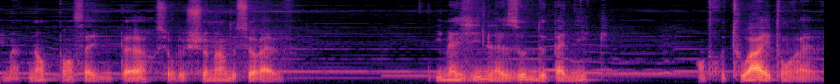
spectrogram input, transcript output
Et maintenant pense à une peur sur le chemin de ce rêve. Imagine la zone de panique entre toi et ton rêve.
